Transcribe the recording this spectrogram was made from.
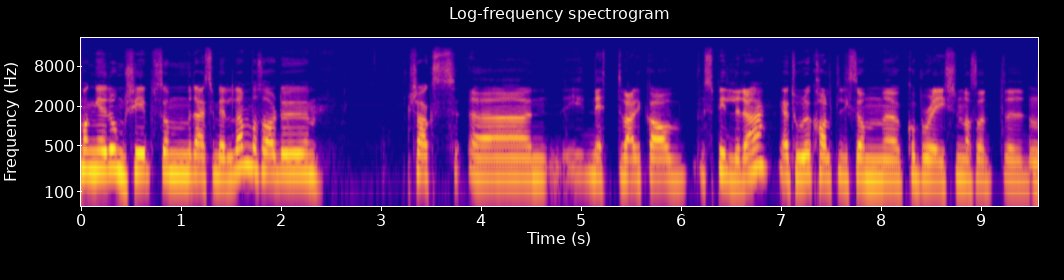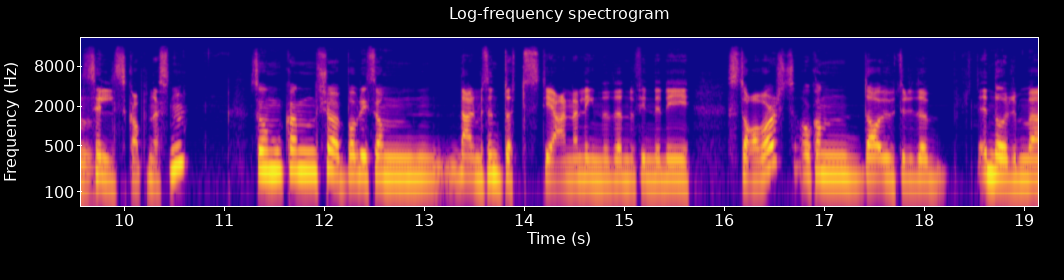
mange romskip som reiser mellom dem, og så har du slags uh, nettverk av spillere. Jeg tror det er kalt liksom eh, corporation, altså et mm. selskap nesten. Som kan kjøpe opp liksom nærmest en dødsstjerne lignende den du finner i Star Wars, og kan da utrydde enorme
